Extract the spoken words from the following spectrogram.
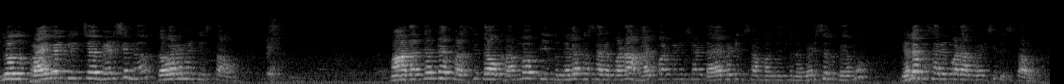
ఈరోజు ప్రైవేట్ ఇచ్చే మెడిసిన్ గవర్నమెంట్ ఇస్తూ ఉంది. మా దగ్గరనే ప్రస్తుత దవాఖానలో మీకు నెలకు సరిపడా హైపర్ టెన్షన్ డయాబెటిక్ సంబంధించిన మెడిసిన్ మేము నెలకు సరిపడా మెడిసిన్ ఇస్తా ఉన్నాం.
